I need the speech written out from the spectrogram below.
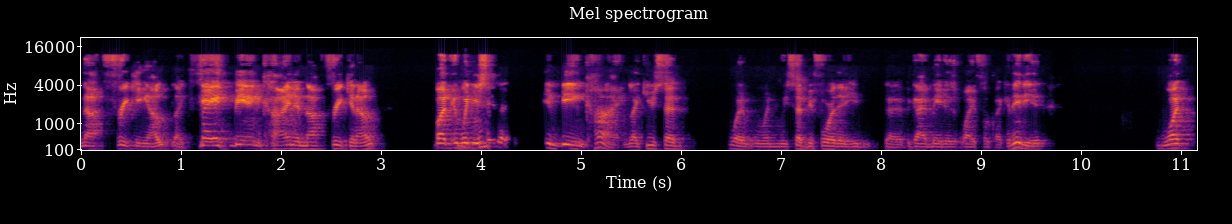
not freaking out, like faith being kind and not freaking out. But mm-hmm. when you mm-hmm. say that in being kind, like you said when when we said before that he the guy made his wife look like an idiot, what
